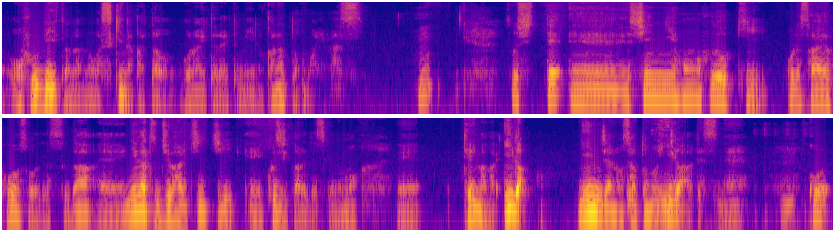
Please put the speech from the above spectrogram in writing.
う、オフビートなのが好きな方をご覧いただいてもいいのかなと思います。うん。そして、えー、新日本不動記、これ再放送ですが、えー2月18日、えー9時からですけども、えーテーマが伊賀。忍者の里の伊賀ですねうん。こう、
